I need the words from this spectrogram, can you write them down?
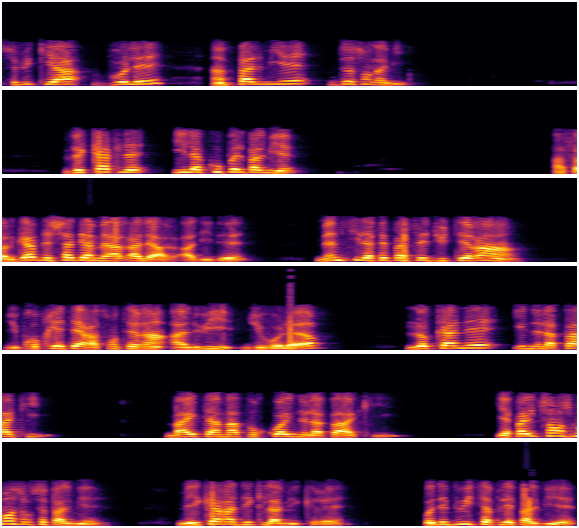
celui qui a volé un palmier de son ami. Vekatle, il a coupé le palmier. Afalgav de Shadia Adide, même s'il a fait passer du terrain du propriétaire à son terrain à lui du voleur, Lokane, il ne l'a pas acquis. Maïtama, pourquoi il ne l'a pas acquis? Il n'y a pas eu de changement sur ce palmier. Mais Ikaradik la mikre, au début il s'appelait palmier,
